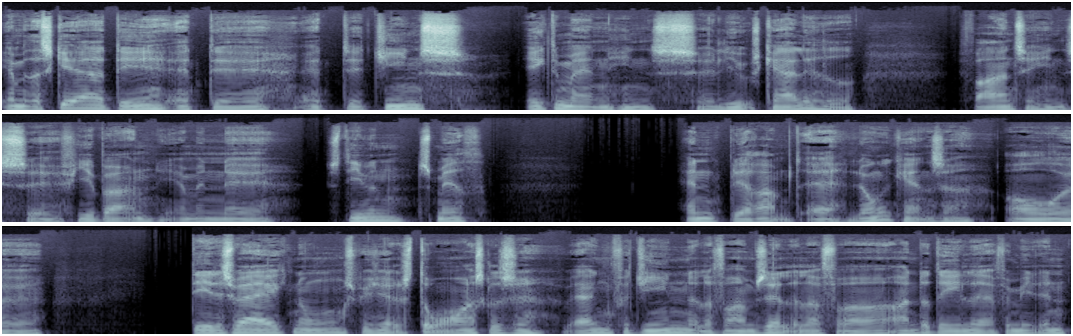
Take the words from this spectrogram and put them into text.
Jamen, der sker det, at, øh, at øh, Jeans ægtemand, hendes øh, livs kærlighed, faren til hendes fire børn, jamen Steven Smith, han bliver ramt af lungekancer, og øh, det er desværre ikke nogen specielt stor overraskelse, hverken for Jean eller for ham selv, eller for andre dele af familien.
